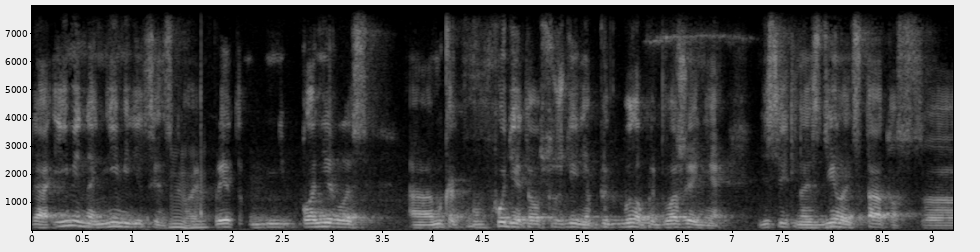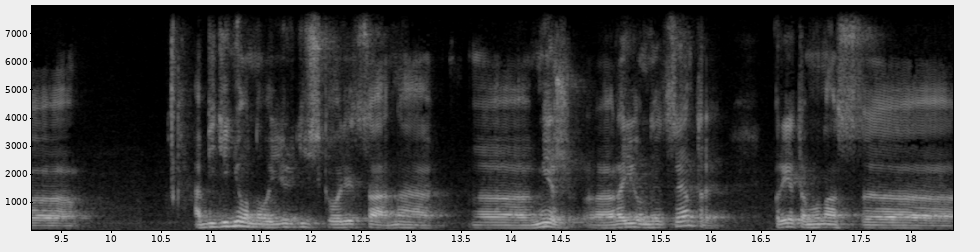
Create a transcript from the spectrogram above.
Да, именно не медицинского. Угу. При этом планировалось, э, ну как в ходе этого обсуждения было предложение действительно сделать статус э, объединенного юридического лица на э, межрайонные центры. При этом у нас э,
